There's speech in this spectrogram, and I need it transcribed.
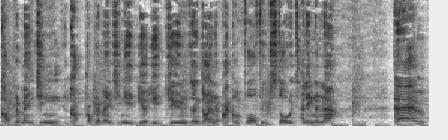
complimenting, co- complimenting your, your, your tunes and going back and forth with storytelling and that. Um,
